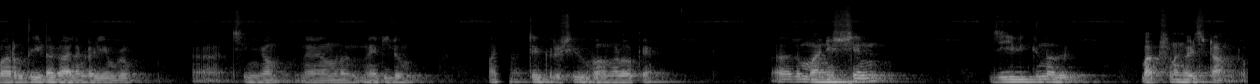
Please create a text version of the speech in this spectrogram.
വറുതിയുടെ കാലം കഴിയുമ്പോഴും ചിങ്ങം നമ്മൾ നെല്ലും മറ്റ് കൃഷി വിഭവങ്ങളൊക്കെ അത് മനുഷ്യൻ ജീവിക്കുന്നത് ഭക്ഷണം കഴിച്ചിട്ടാണല്ലോ.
